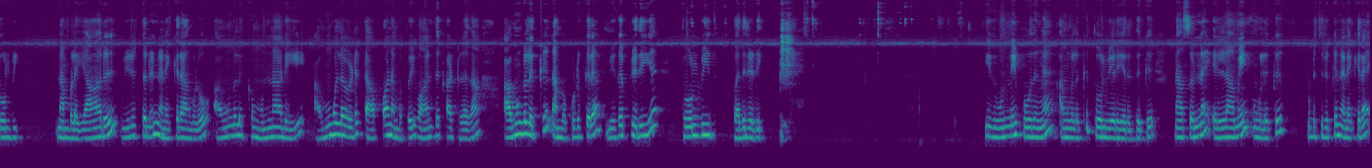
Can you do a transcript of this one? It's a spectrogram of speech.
தோல்வி. நம்மளை யார் வீழ்த்தணும்னு நினைக்கிறாங்களோ அவங்களுக்கு முன்னாடியே அவங்கள விட டாப்பாக நம்ம போய் வாழ்ந்து காட்டுறது தான் அவங்களுக்கு நம்ம கொடுக்குற மிகப்பெரிய தோல்வி பதிலடி. இது உன்னை போதுங்க அவங்களுக்கு தோல்வி அடைகிறதுக்கு நான் சொன்ன எல்லாமே உங்களுக்கு பிடிச்சிருக்குன்னு நினைக்கிறேன்.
